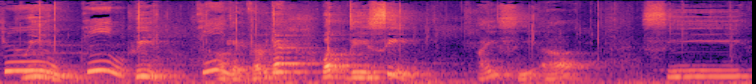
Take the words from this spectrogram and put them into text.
Green. Queen. Okay, very good. What do you see? I see a sea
